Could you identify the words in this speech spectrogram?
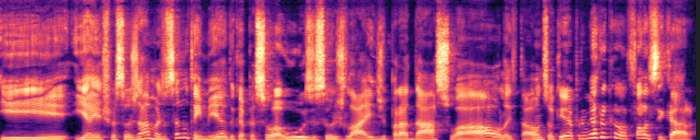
e, e aí as pessoas, ah, mas você não tem medo que a pessoa use o seu slide para dar a sua aula e tal, não sei o quê? Primeiro que eu falo assim, cara,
